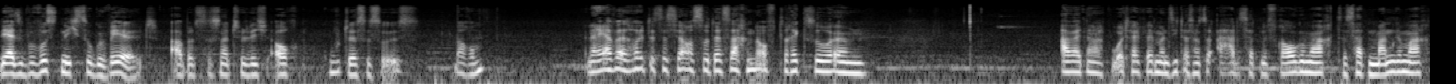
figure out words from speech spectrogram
Nee, also bewusst nicht so gewählt. Aber es ist natürlich auch gut, dass es so ist. Warum? Naja, weil heute ist es ja auch so, dass Sachen oft direkt so ähm, Arbeit danach beurteilt werden. Man sieht das noch so, ah, das hat eine Frau gemacht, das hat ein Mann gemacht.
